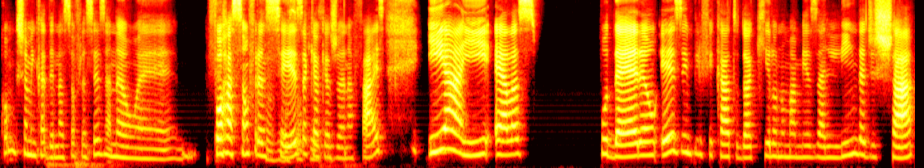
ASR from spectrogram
como que chama encadenação francesa? Não, é forração francesa, Forração que é o que a Joana faz. E aí elas puderam exemplificar tudo aquilo numa mesa linda de chá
